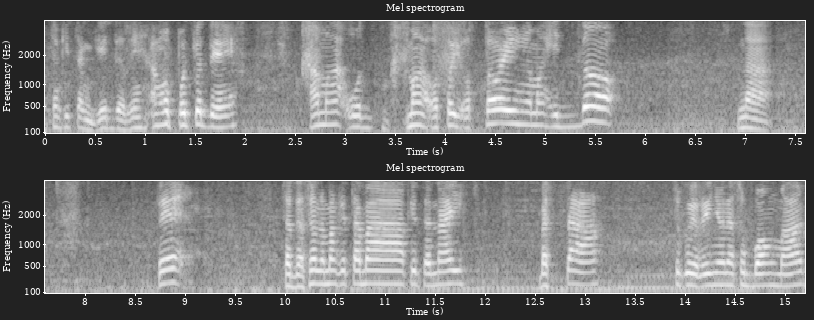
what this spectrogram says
itang kitang diri. Ang upod ko de ang mga ud, mga utoy-utoy nga mga iddo na te sa daso naman kita makita nay basta sugurin nyo na subong mag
